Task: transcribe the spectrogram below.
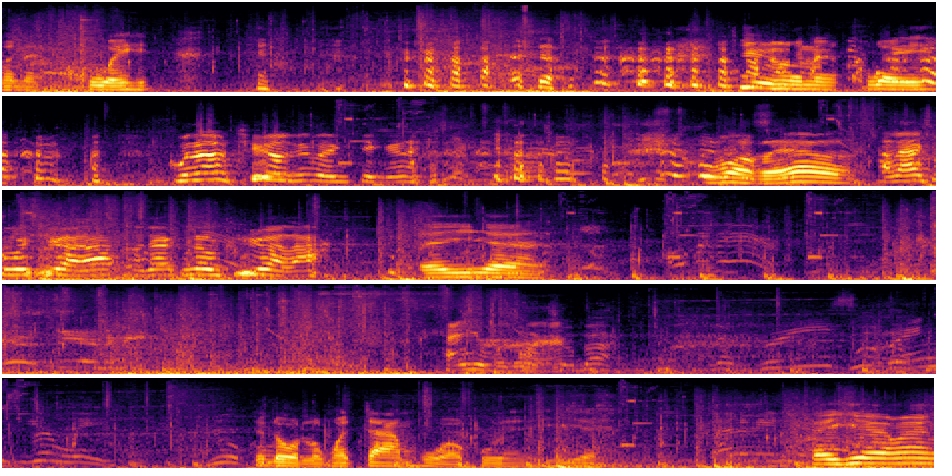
มันอะควยชื่อมันอะควยกูเริ่มเชื่อขึ้นมาจริงๆนะกูบอกแล้วตอนแรกกูไม่เชื่อแล้วตอนแรกกูเริ่มเชื่อละไอ้เหี้ยแทงอยู่บนหัว จะโดดลงมาจามหัวกูเนี่ยไอ้เหี้ยไอ้เหี้ยแม่ง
